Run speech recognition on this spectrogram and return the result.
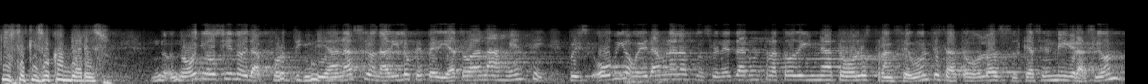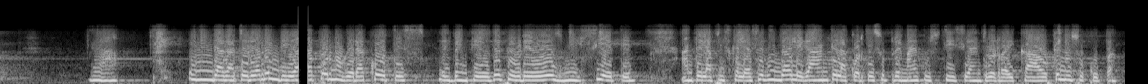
¿Y usted quiso cambiar eso? No, no, yo sino era por dignidad nacional y lo que pedía toda la gente. Pues obvio, era una de las funciones dar un trato digno a todos los transeúntes, a todos los que hacen migración. Ya. En indagatoria rendida por Noguera Cotes el 22 de febrero de 2007 ante la Fiscalía Segunda Delegada ante la Corte Suprema de Justicia dentro del radicado que nos ocupa,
